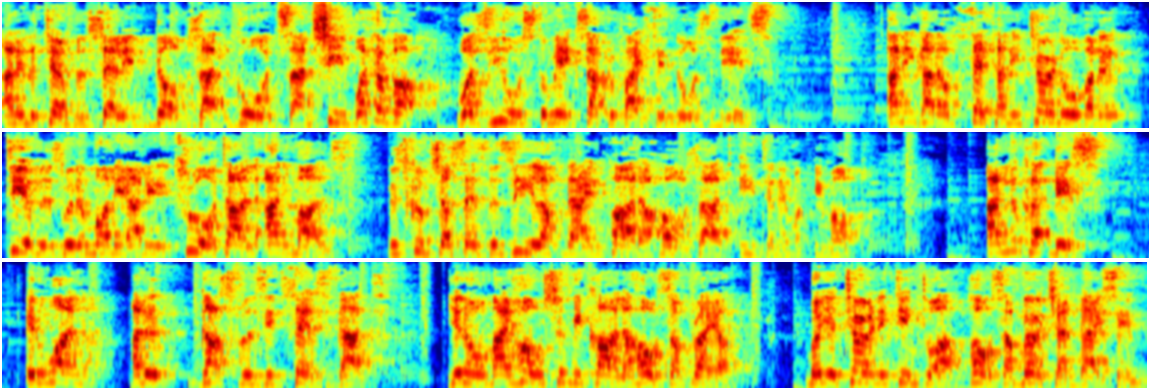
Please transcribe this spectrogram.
and in the temple selling doves and goats and sheep, whatever was used to make sacrifice in those days. And he got upset and he turned over the tables with the money and he threw out all the animals. The scripture says, The zeal of thine father house hath eaten him, him up. And look at this. In one of the gospels, it says that, you know, my house should be called a house of prayer, but you turn it into a house of merchandising.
